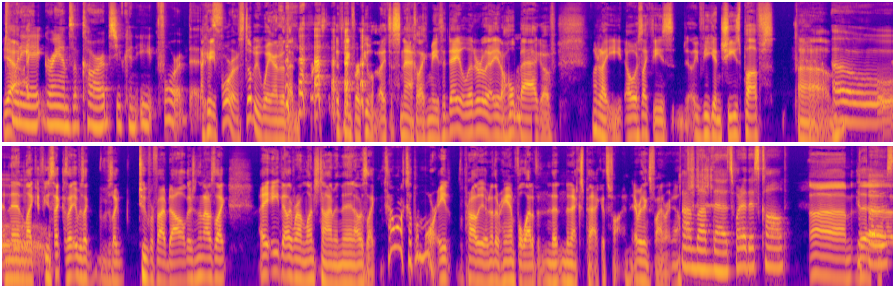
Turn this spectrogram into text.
yeah, 28 I, grams of carbs. You can eat four of those. I can eat four and still be way under that good thing for people that like to snack like me. Today, literally, I ate a whole bag of what did I eat? Oh, it's like these like vegan cheese puffs. Um, oh, and then like a few seconds, it was like it was like two for five dollars, and then I was like, I ate that like around lunchtime, and then I was like, I kind of want a couple more. Ate probably another handful out of the, the, next pack. It's fine. Everything's fine right now. I love those. What are those called? Um, the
